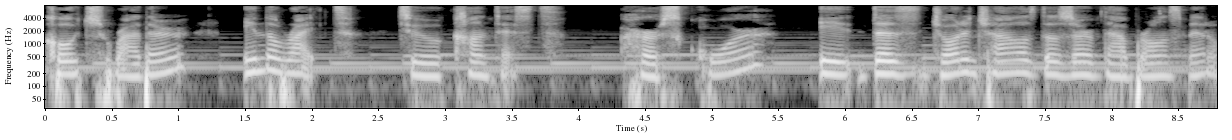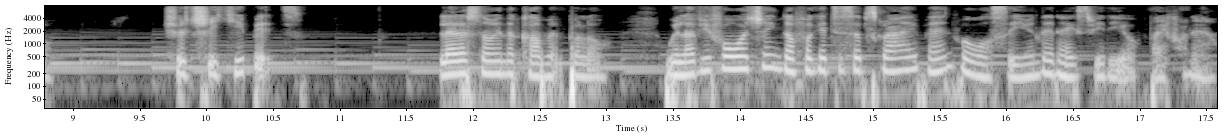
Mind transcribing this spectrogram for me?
coach rather in the right to contest her score? It does jordan chiles deserve that bronze medal? Should she keep it? Let us know in the comment below. We love you for watching. Don't forget to subscribe and we will see you in the next video. Bye for now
